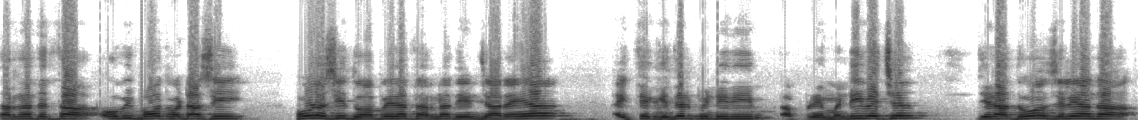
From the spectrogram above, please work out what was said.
ਧਰਨਾ ਦਿੱਤਾ, ਉਹ ਵੀ ਬਹੁਤ ਵੱਡਾ ਸੀ। ਹੁਣ ਅਸੀਂ ਦੁਆਬੇ ਦਾ ਧਰਨਾ ਦੇਣ ਜਾ ਰਹੇ ਹਾਂ। ਇੱਥੇ ਗਿੱਦੜ ਪਿੰਡੀ ਦੀ ਆਪਣੇ ਮੰਡੀ ਵਿੱਚ, ਜਿਹੜਾ ਦੋਹਾਂ ਜ਼ਿਲ੍ਹਿਆਂ ਦਾ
